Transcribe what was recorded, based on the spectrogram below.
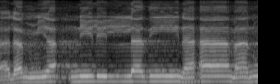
الم يان للذين امنوا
